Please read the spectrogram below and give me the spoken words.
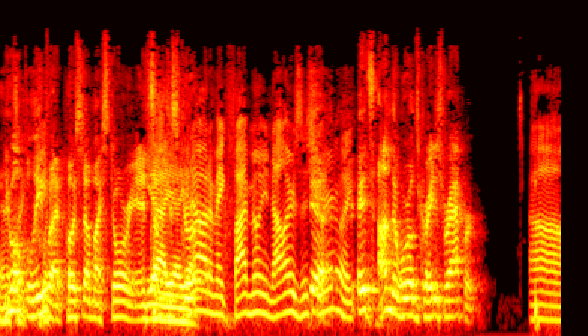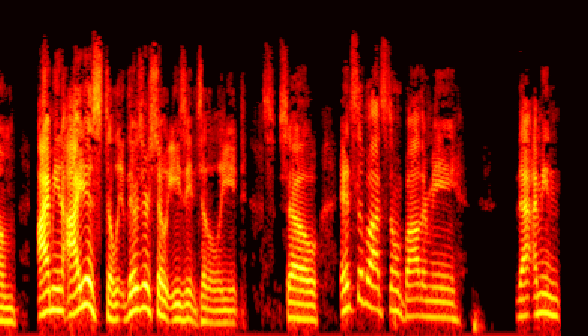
you won't like believe click- what I posted on my story. And it's Yeah, like this yeah, You girl- know how to make five million dollars this Yeah. year? Like, It's I'm the world's greatest rapper. um, I mean, I just delete. Those are so easy to delete. So Instabots don't bother me. That I mean,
